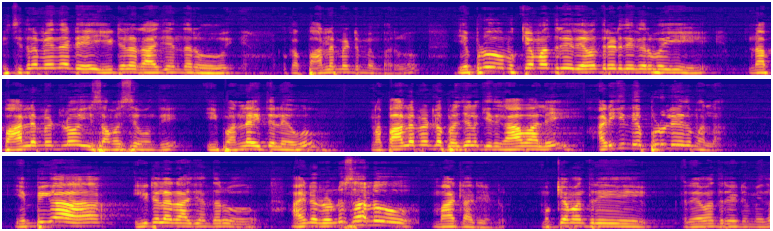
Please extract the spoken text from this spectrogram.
విచిత్రం ఏంటంటే ఈటెల రాజేందర్ ఒక పార్లమెంట్ మెంబరు. ఎప్పుడు ముఖ్యమంత్రి రేవంత్ రెడ్డి దగ్గర పోయి నా పార్లమెంట్లో ఈ సమస్య ఉంది ఈ పనులు అయితే లేవు నా పార్లమెంట్లో ప్రజలకు ఇది కావాలి. అడిగింది ఎప్పుడూ లేదు మళ్ళా. ఎంపీగా ఈటెల రాజేందరు ఆయన రెండుసార్లు మాట్లాడిండు. ముఖ్యమంత్రి రేవంత్ రెడ్డి మీద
